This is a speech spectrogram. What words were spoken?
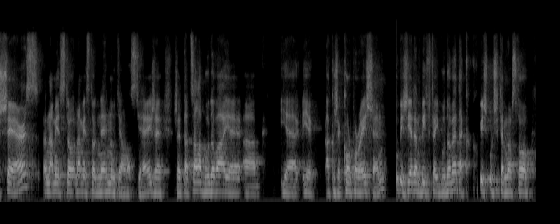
shares namiesto, namiesto nehnuteľnosti, hej? Že, že tá celá budova je, uh, je, je akože corporation. Kúpiš jeden byt v tej budove, tak kúpiš určité množstvo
